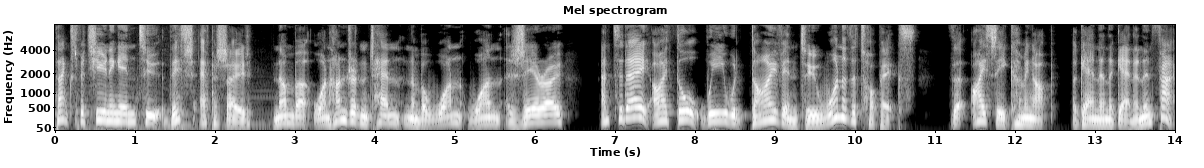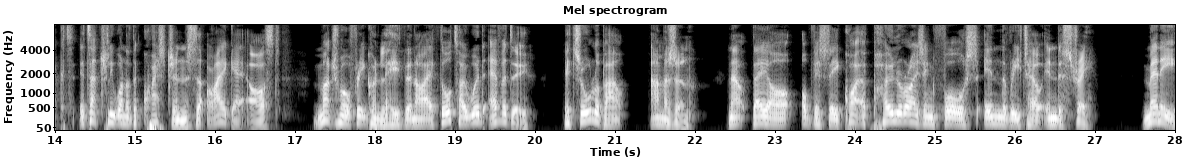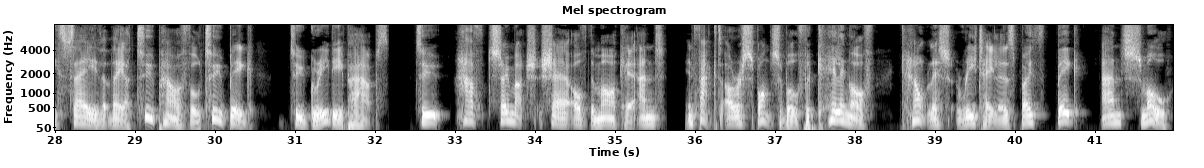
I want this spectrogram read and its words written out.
Thanks for tuning in to this episode, number 110, number 110. And today I thought we would dive into one of the topics that I see coming up again and again. And in fact, it's actually one of the questions that I get asked much more frequently than I thought I would ever do. It's all about Amazon. Now, they are obviously quite a polarizing force in the retail industry. Many say that they are too powerful, too big, too greedy perhaps, to have so much share of the market and in fact, are responsible for killing off countless retailers, both big and small.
